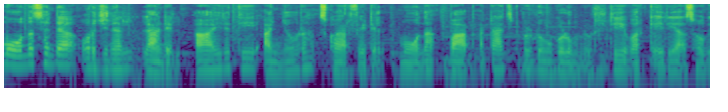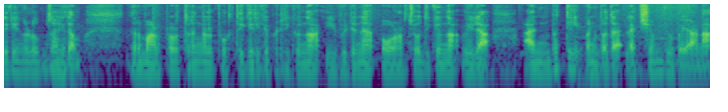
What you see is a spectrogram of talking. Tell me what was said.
മൂന്ന് സെന്റ് ഒറിജിനൽ ലാൻഡിൽ ആയിരത്തി അഞ്ഞൂറ് സ്ക്വയർ ഫീറ്റിൽ മൂന്ന് ബാത്ത് അറ്റാച്ച്ഡ് ബെഡ്റൂമുകളും യൂട്ടിലിറ്റി വർക്ക് ഏരിയ സൗകര്യങ്ങളും സഹിതം നിർമ്മാണ പ്രവർത്തനങ്ങൾ പൂർത്തീകരിക്കപ്പെട്ടിരിക്കുന്ന ഈ വീടിന് ഓണർ ചോദിക്കുന്ന വില അൻപത്തി ഒൻപത് ലക്ഷം രൂപയാണ്.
